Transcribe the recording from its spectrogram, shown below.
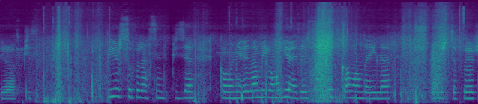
biraz pis. 1-0 aslında bize qalan eləmir ama yenə də zəif komanda ilə 1-0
